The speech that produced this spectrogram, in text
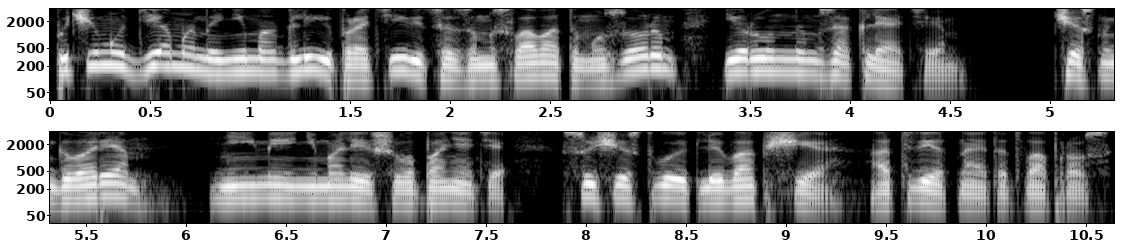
Почему демоны не могли противиться замысловатым узорам и рунным заклятиям? Честно говоря, не имею ни малейшего понятия, существует ли вообще ответ на этот вопрос.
